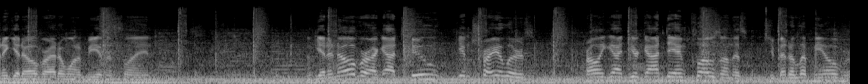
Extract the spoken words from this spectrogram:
gonna get over. I don't want to be in this lane. I'm getting over. I got two fucking trailers. Probably got your goddamn clothes on this, but you better let me over.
